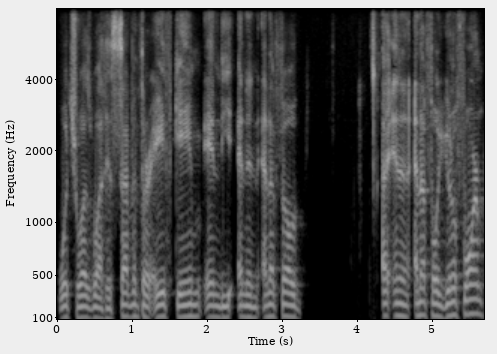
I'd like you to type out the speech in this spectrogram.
which was what his seventh or eighth game in the in an NFL uh, in an NFL uniform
